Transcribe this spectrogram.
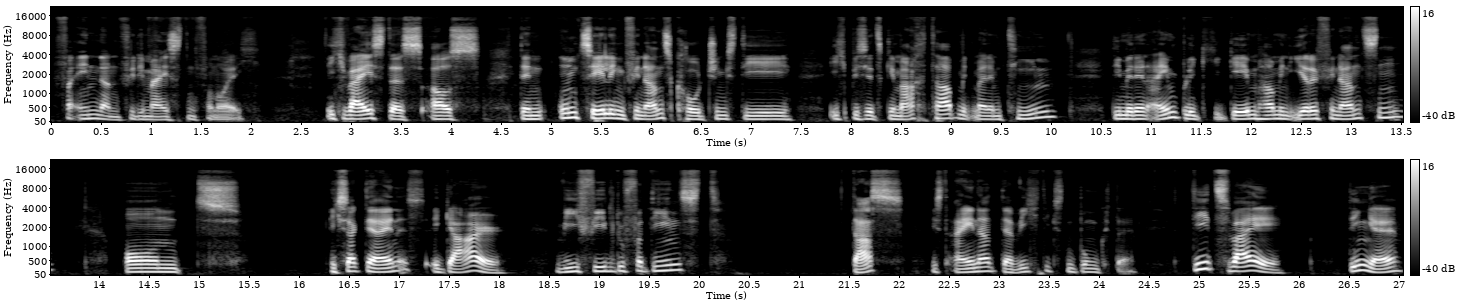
verändern für die meisten von euch. Ich weiß das aus den unzähligen Finanzcoachings, die ich bis jetzt gemacht habe mit meinem Team, die mir den Einblick gegeben haben in ihre Finanzen. Und ich sage dir eines, egal wie viel du verdienst, das ist einer der wichtigsten Punkte. Die zwei Dinge,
